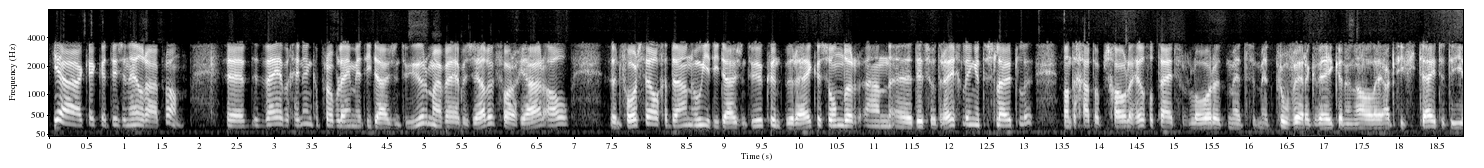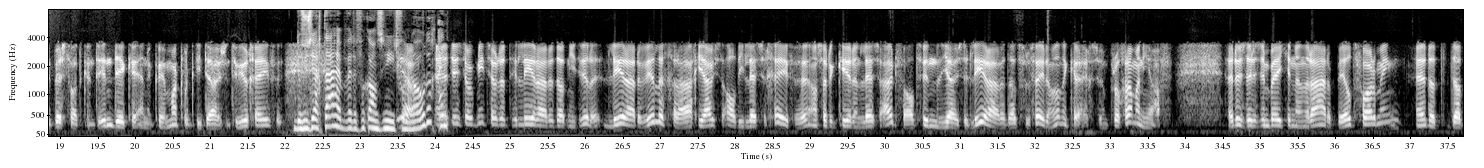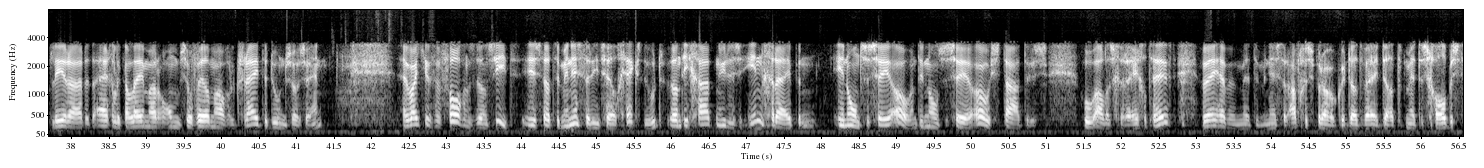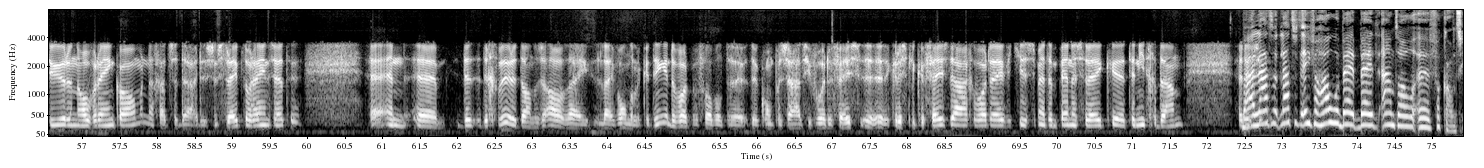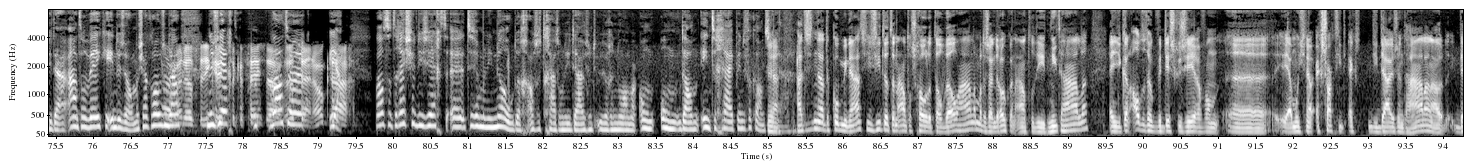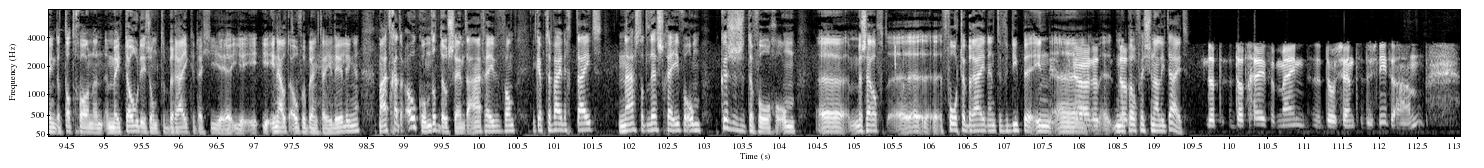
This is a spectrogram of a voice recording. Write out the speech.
Ja, kijk, het is een heel raar plan. Eh, wij hebben geen enkel probleem met die duizend uur, maar wij hebben zelf vorig jaar al een voorstel gedaan hoe je die duizend uur kunt bereiken zonder aan eh, dit soort regelingen te sleutelen. Want er gaat op scholen heel veel tijd verloren met, met proefwerkweken en allerlei activiteiten die je best wat kunt indikken. En dan kun je makkelijk die duizend uur geven. Dus u zegt, daar hebben we de vakantie niet voor nodig. En het is ook niet zo dat leraren dat niet willen. Leraren willen graag juist al die lessen geven. Als er een keer een les uitvalt, vinden juist de leraren dat vervelend, want dan krijgen ze hun programma niet af. Dus er is een beetje een rare beeldvorming. Dat, dat leraren het eigenlijk alleen maar om zoveel mogelijk vrij te doen zou zijn. En wat je vervolgens dan ziet, is dat de minister iets heel geks doet. Want die gaat nu dus ingrijpen in onze CAO. Want in onze CAO staat dus hoe alles geregeld heeft. Wij hebben met de minister afgesproken dat wij dat met de schoolbesturen overeenkomen. Dan gaat ze daar dus een streep doorheen zetten. Eh, en eh, de- er gebeuren dan dus allerlei, allerlei wonderlijke dingen. Er wordt bijvoorbeeld de, de compensatie voor de feest, eh, christelijke feestdagen... wordt eventjes met een pennenstreek teniet gedaan. Maar dus- laten, we- laten we het even houden bij, bij het aantal vakantie daar. Aantal weken in de zomer. Jacques Roosendaal, Ja, dat, die nu christelijke feestdagen, dat zijn ook ja, dagen. Walter Drescher die zegt, eh, het is helemaal niet nodig als het gaat om die duizend uren normen... om, om dan in te grijpen in de vakantie. Ja. het is inderdaad een combinatie. Je ziet dat een aantal scholen het al wel halen, maar er zijn er ook een aantal die het niet halen. En je kan altijd ook weer discussiëren van, eh, ja, moet je nou exact die, die duizend halen? Nou, ik denk dat dat gewoon een, een methode is om te bereiken dat je je, je je inhoud overbrengt aan je leerlingen. Maar het gaat er ook om dat docenten aangeven van, ik heb te weinig tijd naast dat lesgeven om cursussen te volgen. Om eh, mezelf eh, voor te bereiden en te verdiepen in eh, Ja, dat- mijn dat- professionaliteit. Dat, dat geven mijn docenten dus niet aan.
